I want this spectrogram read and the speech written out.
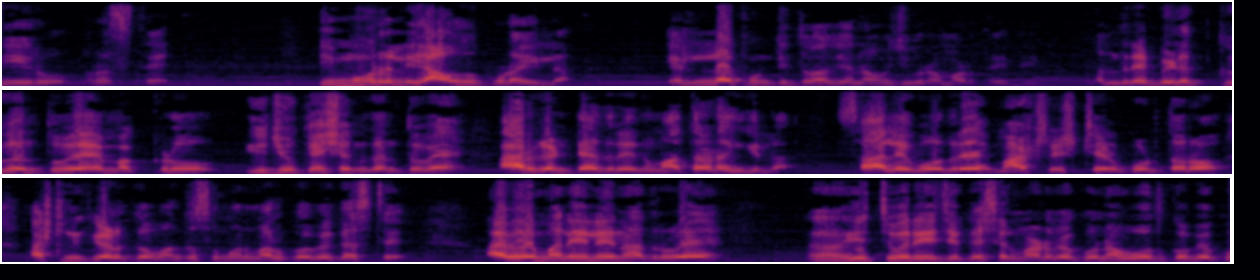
ನೀರು ರಸ್ತೆ ಈ ಮೂರಲ್ಲಿ ಯಾವುದೂ ಕೂಡ ಇಲ್ಲ ಎಲ್ಲ ಕುಂಠಿತವಾಗಿ ನಾವು ಜೀವನ ಮಾಡ್ತಾ ಇದ್ದೀವಿ ಅಂದ್ರೆ ಬೆಳಕಂತೂ ಮಕ್ಕಳು ಎಜುಕೇಶನ್ಗಂತೂ ಆರು ಗಂಟೆ ಆದ್ರೆ ಏನು ಮಾತಾಡಂಗಿಲ್ಲ. ಶಾಲೆಗೆ ಹೋದ್ರೆ ಮಾಸ್ಟರ್ ಎಷ್ಟು ಹೇಳ್ಕೊಡ್ತಾರೋ ಅಷ್ಟನ್ನ ಕೇಳ್ಕೊಂಬಂದು ಸುಮ್ಮನೆ ಮಲ್ಕೋಬೇಕಷ್ಟೇ. ಅವೇ ಮನೇಲಿ ಏನಾದ್ರೂ ಹೆಚ್ಚುವರಿ ಎಜುಕೇಶನ್ ಮಾಡಬೇಕು, ನಾವು ಓದ್ಕೋಬೇಕು,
